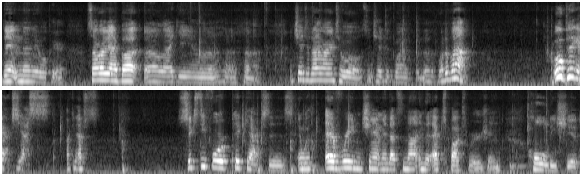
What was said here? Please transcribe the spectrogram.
Then and then they will appear. Sorry, I bought uh, laggy. Uh, enchanted iron tools. Enchanted one. What about? Ooh, pickaxe. Yes, I can have 64 pickaxes, and with every enchantment that's not in the Xbox version. Holy shit.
